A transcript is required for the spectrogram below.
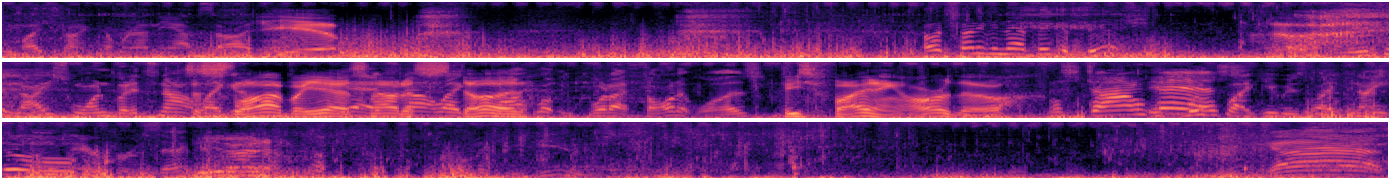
He might try and come around the outside. yep. Oh, it's not even that big a fish. I mean, it's a nice one, but it's not It's a like slot, but yeah, it's not a like- stud. not what, what I thought it was. He's fighting hard though. A strong It fish. looked like he was like 19 there for a second. I'm. Yes.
